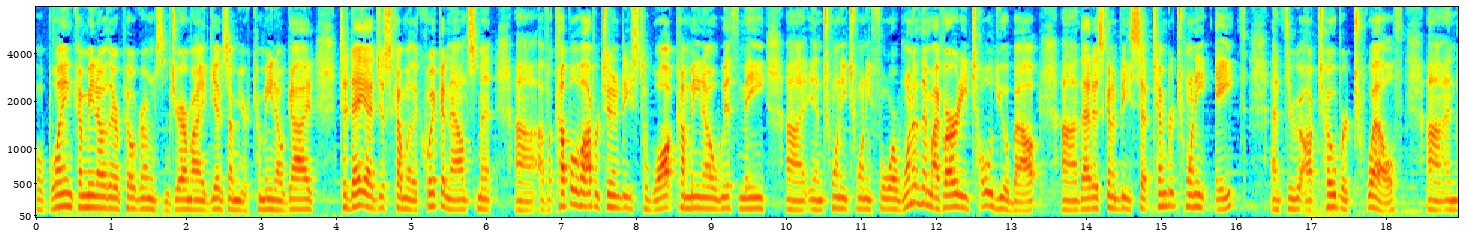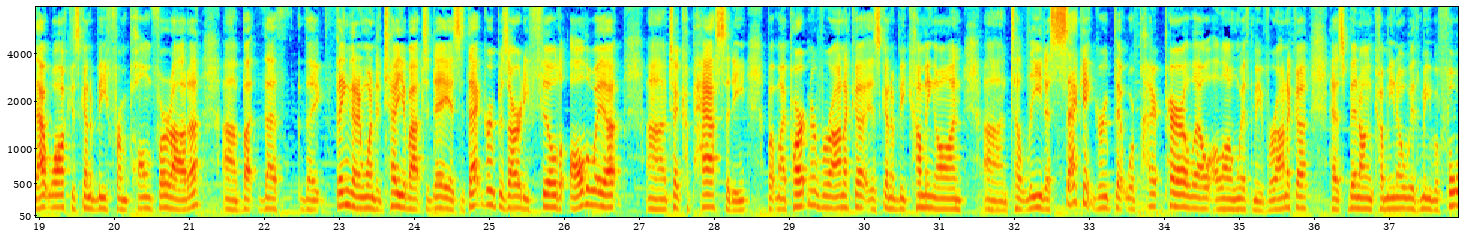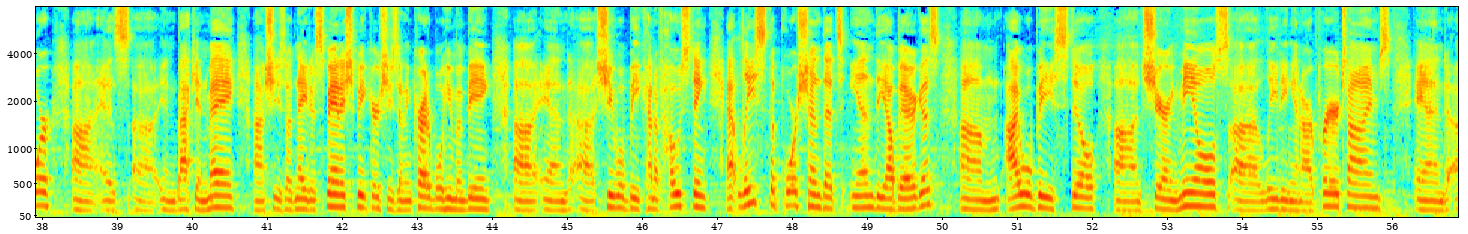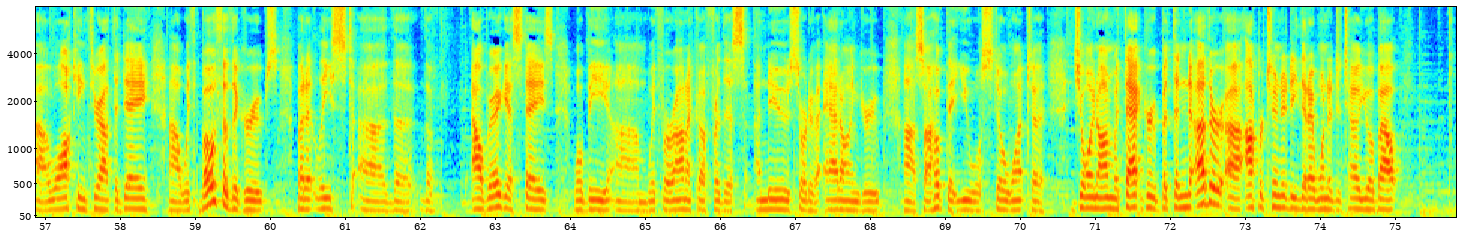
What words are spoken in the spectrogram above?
Well, Buen Camino there, pilgrims. I'm Jeremiah Gibbs. I'm your Camino guide. Today, I just come with a quick announcement uh, of a couple of opportunities to walk Camino with me uh, in 2024. One of them I've already told you about. Uh, that is going to be September 28th and through October 12th. Uh, and that walk is going to be from Ponferrada. Uh, but the the thing that I wanted to tell you about today is that that group is already filled all the way up uh, to capacity, but my partner Veronica is going to be coming on uh, to lead a second group that will par parallel along with me. Veronica has been on Camino with me before, uh, as uh, in back in May. Uh, she's a native Spanish speaker. She's an incredible human being, uh, and she will be kind of hosting at least the portion that's in the albergues. Um, I will be still uh, sharing meals, uh, leading in our prayer times, and uh, walking throughout the day uh, with both of the groups, but at least uh, the, the albergue stays will be um, with Veronica for this a new sort of add-on group. Uh, so I hope that you will still want to join on with that group. But the other uh, opportunity that I wanted to tell you about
